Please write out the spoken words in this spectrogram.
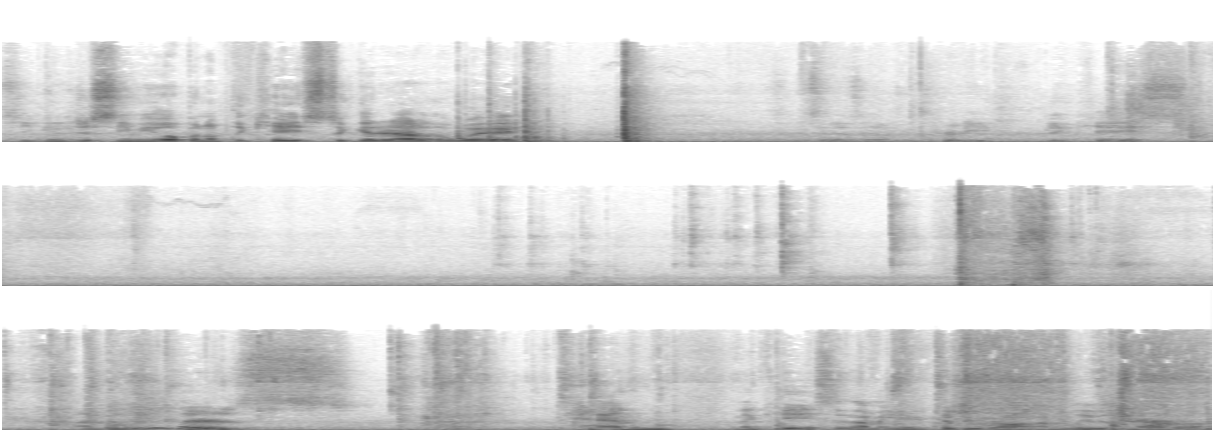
So you can just see me open up the case to get it out of the way. This is a pretty big case. I believe there's 10 in the case. I mean, it could be wrong. I believe it's more though.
